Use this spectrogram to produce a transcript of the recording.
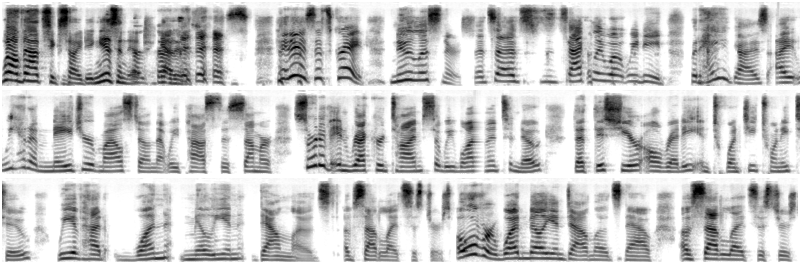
Well, that's exciting, isn't it? That, that it is. It is. It's great. New listeners. That's that's exactly what we need. But hey, you guys, I we had a major milestone that we passed this summer, sort of in record time. So we wanted to note that this year already in 2022, we have had 1 million downloads of Satellite Sisters. Over 1 million downloads now of Satellite Sisters.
